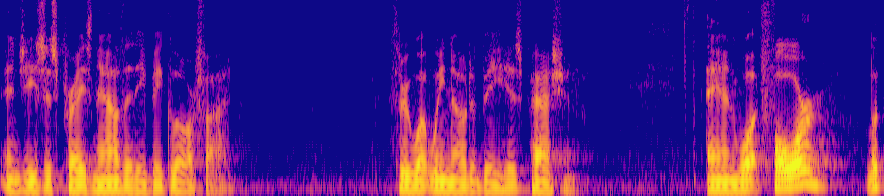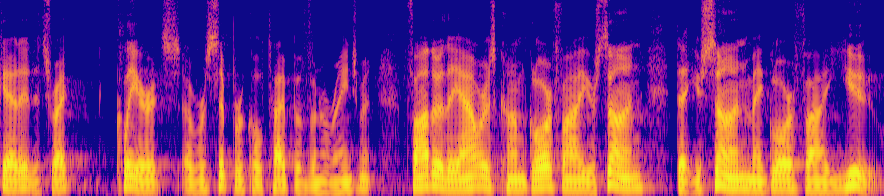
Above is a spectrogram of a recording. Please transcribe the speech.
And Jesus prays now that he be glorified through what we know to be his passion. And what for? Look at it, it's right clear. It's a reciprocal type of an arrangement. Father, the hour has come. Glorify your Son, that your Son may glorify you.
